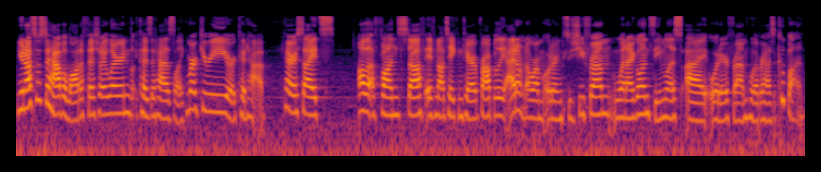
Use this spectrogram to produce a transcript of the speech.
You're not supposed to have a lot of fish. I learned because it has like mercury or it could have parasites, all that fun stuff. If not taken care of properly, I don't know where I'm ordering sushi from. When I go on Seamless, I order from whoever has a coupon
